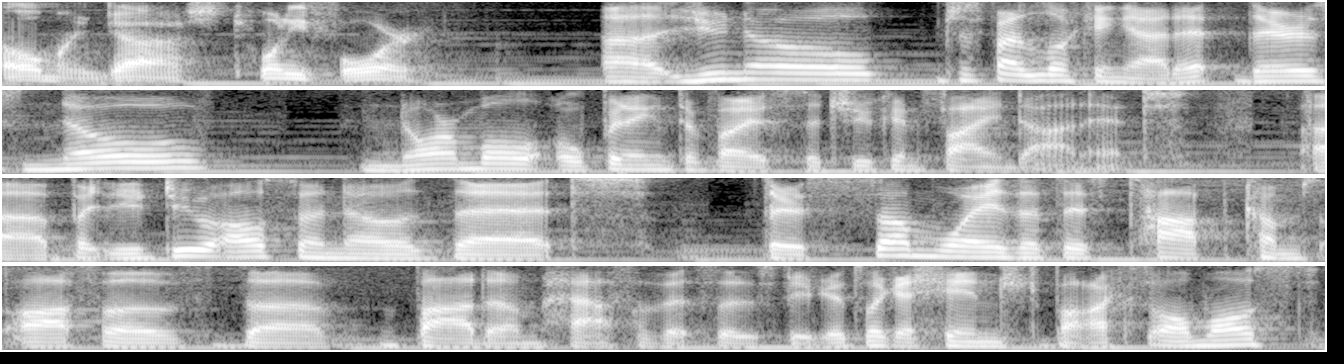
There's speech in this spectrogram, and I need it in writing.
Oh my gosh, 24. Uh, you know, just by looking at it, there's no normal opening device that you can find on it. Uh, but you do also know that there's some way that this top comes off of the bottom half of it, so to speak. It's like a hinged box almost.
